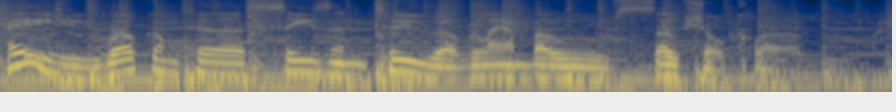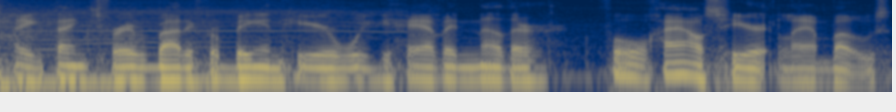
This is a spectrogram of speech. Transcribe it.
Hey, welcome to season two of Lambo's Social Club. Hey, thanks for everybody for being here. We have another full house here at Lambo's.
